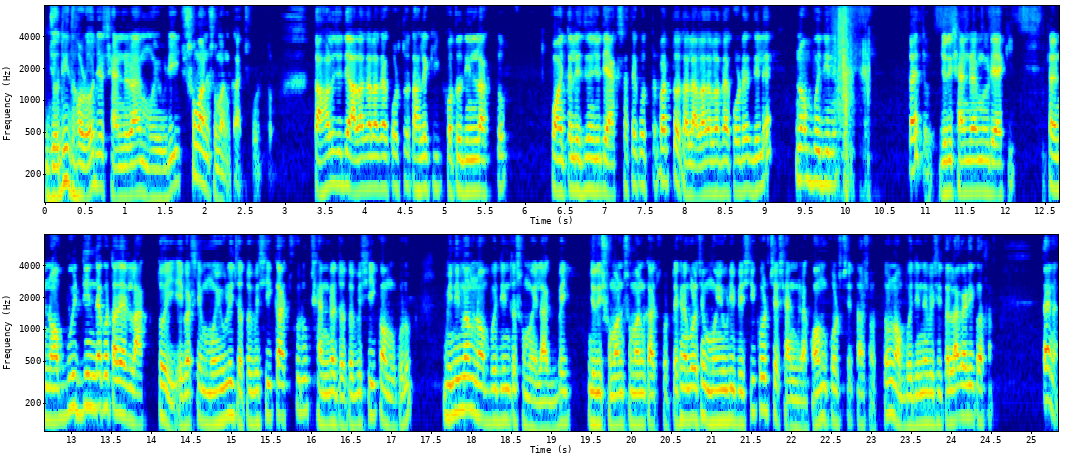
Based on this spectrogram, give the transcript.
যদি ধরো যে স্যান্ড্রা, ময়ূরী সমান সমান কাজ করতো, তাহলে যদি আলাদা আলাদা করতো, তাহলে কি কত দিন লাগতো? পঁয়তাল্লিশ দিনে যদি একসাথে করতে পারতো, তাহলে আলাদা আলাদা করে দিলে নব্বই দিনে। তাই তো? যদি স্যান্ড্রা ময়ূরী একই। তাহলে নব্বই দিন দেখো তাদের লাগতোই। এবার সে ময়ূরী যত বেশি কাজ করুক, স্যান্ড্রা যত বেশি কম করুক মিনিমাম নব্বই দিন তো সময় লাগবেই। যদি সমান সমান কাজ করতে, এখানে বলেছে ময়ূরী বেশি করছে, স্যান্ড্রা কম করছে, তা সত্ত্বেও নব্বই দিনের বেশি তো লাগারই কথা। তাই না?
